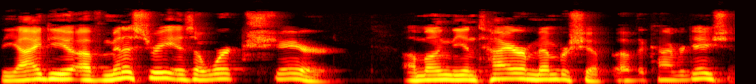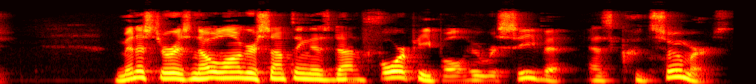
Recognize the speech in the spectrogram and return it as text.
the idea of ministry as a work shared among the entire membership of the congregation. Minister is no longer something that's done for people who receive it as consumers.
